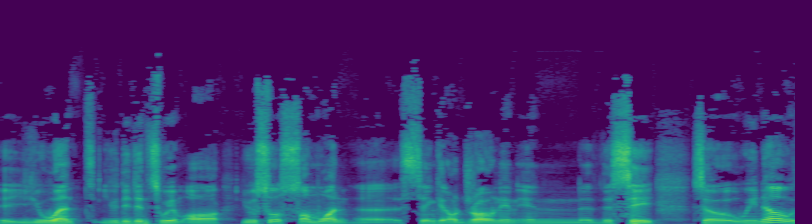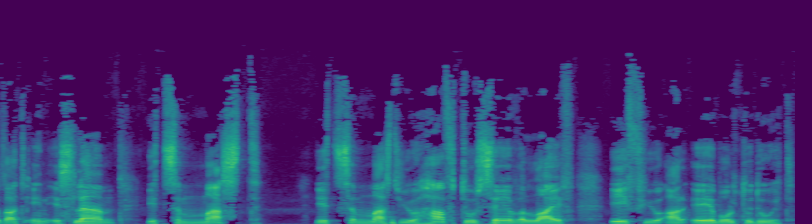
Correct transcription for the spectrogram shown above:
uh, you went you didn't swim or you saw someone sinking or drowning in the sea. So we know that in islam it's a must. It's a must. You have to save a life if you are able to do it.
